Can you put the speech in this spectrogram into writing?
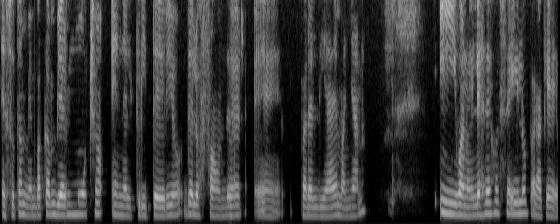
eso también va a cambiar mucho en el criterio de los founders eh, para el día de mañana. Y bueno, ahí les dejo ese hilo para que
